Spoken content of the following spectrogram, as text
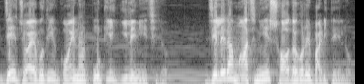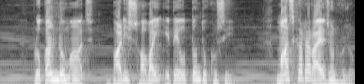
যে জয়াবতীর গয়নার পুঁটলি গিলে নিয়েছিল। জেলেরা মাছ নিয়ে সওদাগরের বাড়িতে এলো। প্রকাণ্ড মাছ, বাড়ির সবাই এতে অত্যন্ত খুশি। মাছ কাটার আয়োজন হলো,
